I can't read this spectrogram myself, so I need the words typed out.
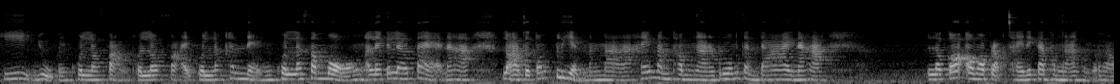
ที่อยู่กันคนละฝั่งคนละฝ่ายคนละแขนงคนละสมองอะไรก็แล้วแต่นะคะ เราอาจจะต้องเปลี่ยนมันมาให้มันทำงานร่วมกันได้นะคะแล้วก็เอามาปรับใช้ในการทำงานของเรา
